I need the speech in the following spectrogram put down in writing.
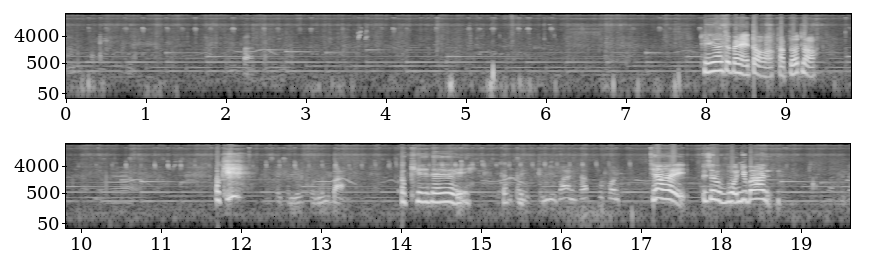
น้ำตาททีนี้เราจะไปไหนต่อขับรถเหรอ โอเค ไปสำนึกผลบานโอเคเลยก็สรุปผลอยู่บ้านครับ ทุกคนใช่ไปสรุปผลอยู่บ้าน เราจะไ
